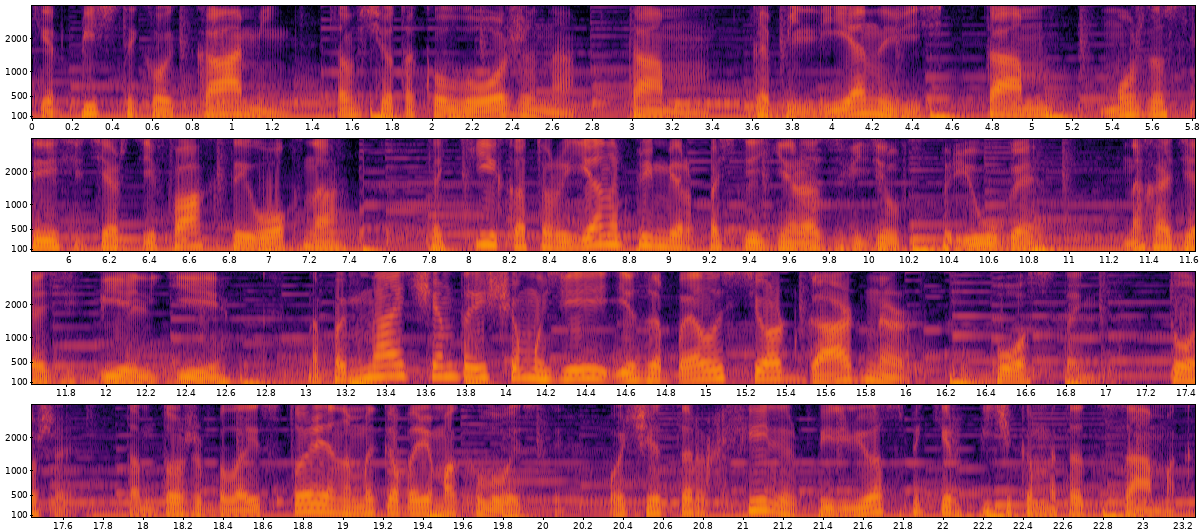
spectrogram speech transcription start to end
кирпич такой камень, там все так уложено, там гобелены весь, там можно встретить артефакты и окна, такие, которые я, например, последний раз видел в Брюге, находясь в Бельгии. Напоминает чем-то еще музей Изабеллы Стюарт Гарднер в Бостоне. Тоже, там тоже была история, но мы говорим о Клойсте. Вообще-то Рокфеллер перевез по кирпичикам этот замок.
